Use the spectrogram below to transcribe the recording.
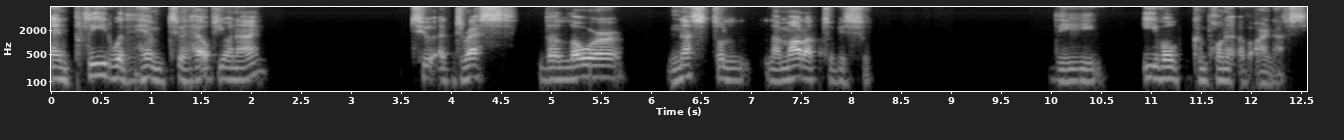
and plead with him to help you and I to address the lower Nasul lamaratu bisu. The evil component of our nafs.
